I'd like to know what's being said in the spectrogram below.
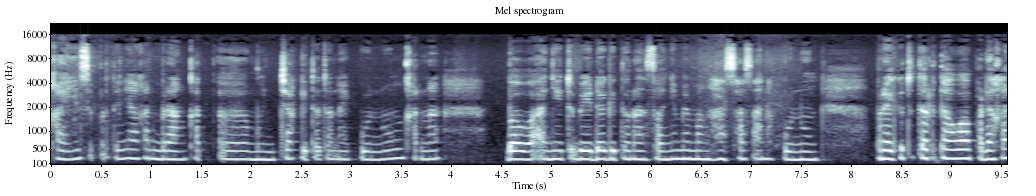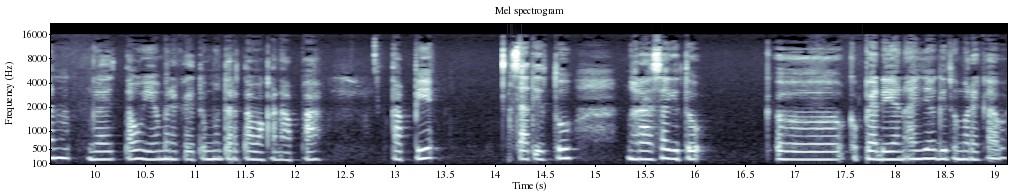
kayaknya sepertinya akan berangkat e, muncak gitu atau naik gunung karena bawaannya itu beda gitu rasanya memang khas anak gunung. Mereka tuh tertawa padahal kan nggak tahu ya mereka itu mau tertawakan apa. Tapi saat itu ngerasa gitu e, kepedean aja gitu. Mereka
